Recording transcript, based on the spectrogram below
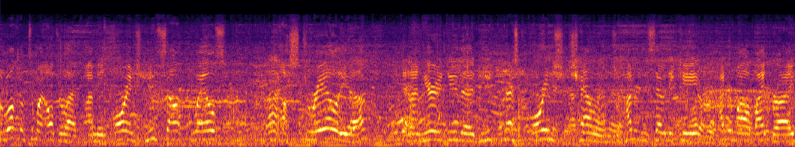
and welcome to my Ultralife. I'm in Orange, New South Wales, Australia, and I'm here to do the New Crest Orange Challenge, 170k or 100 mile bike ride.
